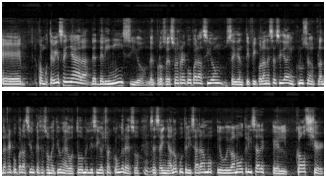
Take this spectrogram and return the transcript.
Eh, como usted bien señala, desde el inicio del proceso de recuperación se identificó la necesidad, incluso en el plan de recuperación que se sometió en agosto de 2018 al Congreso, se señaló que utilizáramos, íbamos a utilizar el cost share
